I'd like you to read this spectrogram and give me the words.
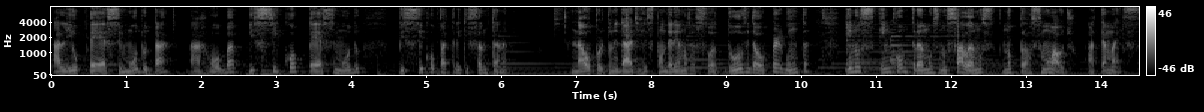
ali o PS mudo, tá? Arroba psicoPSmudo, psicopatrick Santana. Na oportunidade responderemos a sua dúvida ou pergunta e nos encontramos, nos falamos no próximo áudio. Até mais!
